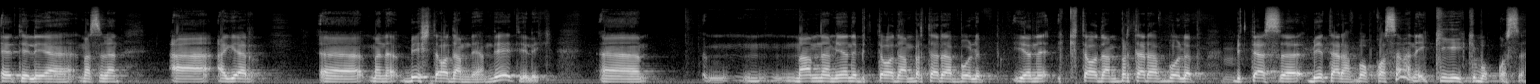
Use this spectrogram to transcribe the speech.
aytaylik a, masalan agar a, mana beshta odamda hamda aytaylik a, m- man bilan yana bitta odam bir taraf bo'lib yana ikkita odam bir taraf bo'lib bittasi betaraf bo'lib qolsa mana ikkiga ikki bo'lib qolsa.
